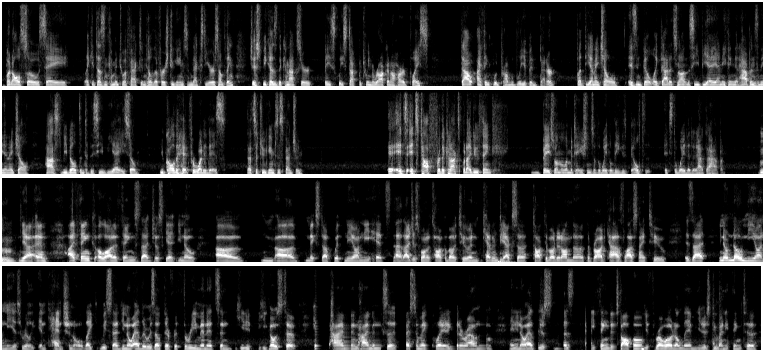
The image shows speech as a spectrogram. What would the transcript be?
but also say like it doesn't come into effect until the first two games of next year or something, just because the Canucks are basically stuck between a rock and a hard place. That I think would probably have been better. But the NHL isn't built like that. It's not in the CBA. Anything that happens in the NHL has to be built into the CBA. So you call the hit for what it is. That's a two game suspension. It's it's tough for the Canucks, but I do think based on the limitations of the way the league is built, it's the way that it had to happen. Mm-hmm. Yeah, and I think a lot of things that just get you know uh, uh, mixed up with knee-on knee hits that I just want to talk about too. And Kevin Bieksa talked about it on the the broadcast last night too. Is that you know no knee-on knee is really intentional. Like we said, you know Edler was out there for three minutes and he he goes to hit Hyman. Hyman makes a tries to make play to get around him, and you know Edler just does anything to stop him. You throw out a limb. You just do anything to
